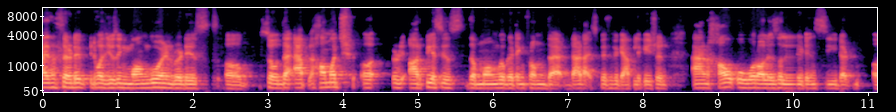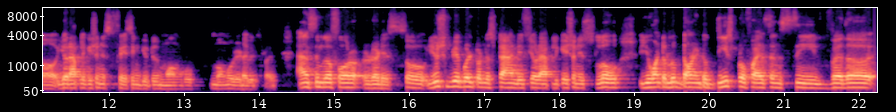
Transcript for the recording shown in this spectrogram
as I said, it, it was using Mongo and Redis. Uh, so the app, how much uh, RPS is the Mongo getting from that, that specific application, and how overall is the latency that uh, your application is facing due to Mongo, Mongo database, right? And similar for Redis. So you should be able to understand if your application is slow, you want to look down into these profiles and see whether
